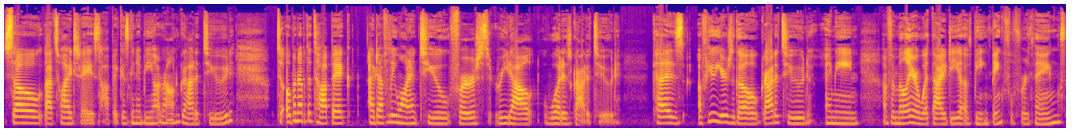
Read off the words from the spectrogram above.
So that's why today's topic is going to be around gratitude. To open up the topic, I definitely wanted to first read out what is gratitude. Because a few years ago, gratitude, I mean, I'm familiar with the idea of being thankful for things,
